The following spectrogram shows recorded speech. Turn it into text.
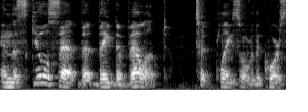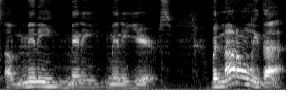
And the skill set that they developed took place over the course of many, many, many years. But not only that,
